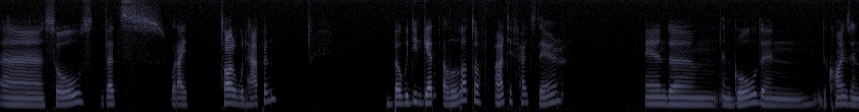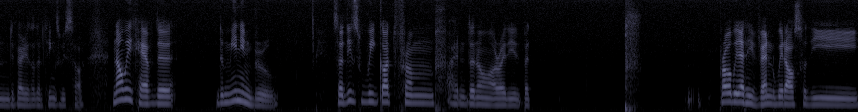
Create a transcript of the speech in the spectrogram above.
uh, souls. That's what I thought would happen. But we did get a lot of artifacts there. And um, and gold and the coins and the various other things we saw now we have the Dominion brew. So this we got from I don't know already but probably that event with also the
